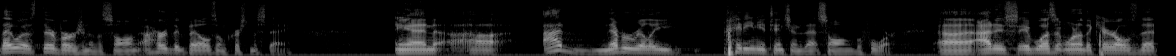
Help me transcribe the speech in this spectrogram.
That was their version of a song. I heard the bells on Christmas Day. And uh, I'd never really paid any attention to that song before. Uh, I just, it wasn't one of the carols that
